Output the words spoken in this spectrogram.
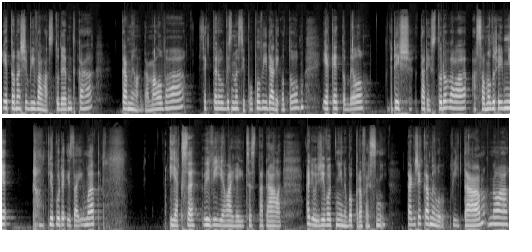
Je to naše bývalá studentka Kamila Gamalová, se kterou bychom si popovídali o tom, jaké to bylo, když tady studovala a samozřejmě tě bude i zajímat, jak se vyvíjela její cesta dále, ať už životní nebo profesní. Takže Kamilu vítám. No a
